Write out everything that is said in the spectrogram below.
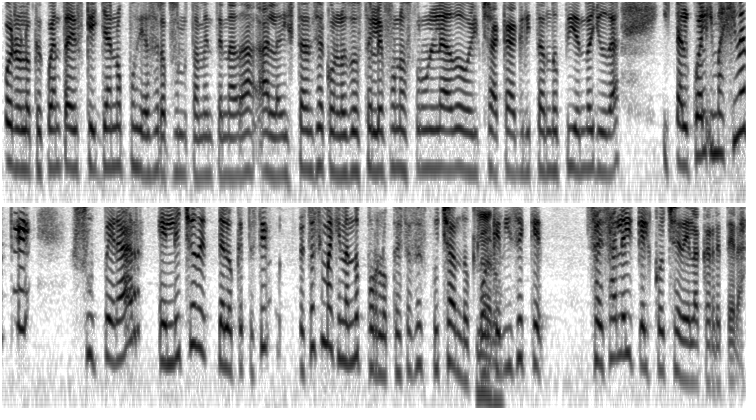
bueno, lo que cuenta es que ya no podía hacer absolutamente nada a la distancia con los dos teléfonos. Por un lado, el Chaca gritando, pidiendo ayuda. Y tal cual, imagínate superar el hecho de, de lo que te, estoy- te estás imaginando por lo que estás escuchando. Claro. Porque dice que se sale el, el coche de la carretera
